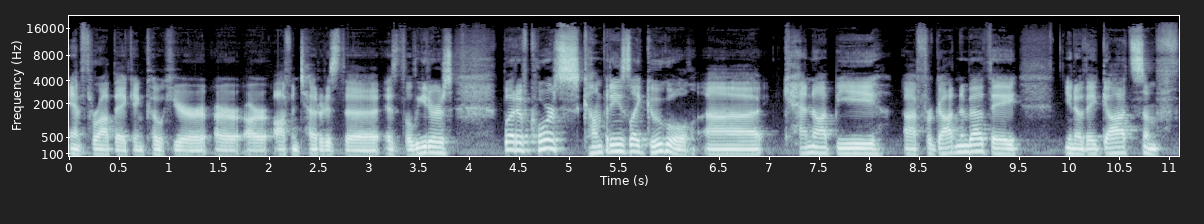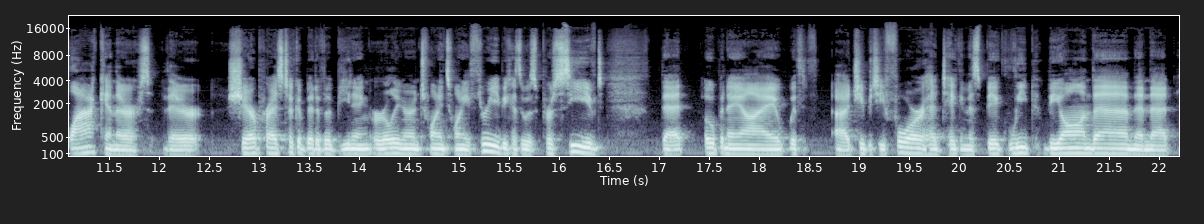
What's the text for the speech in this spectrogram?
Anthropic, and Cohere are, are often touted as the as the leaders. But of course, companies like Google uh, cannot be uh, forgotten about. They, you know, they got some flack, and their their share price took a bit of a beating earlier in 2023 because it was perceived that OpenAI with uh, GPT-4 had taken this big leap beyond them, and that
